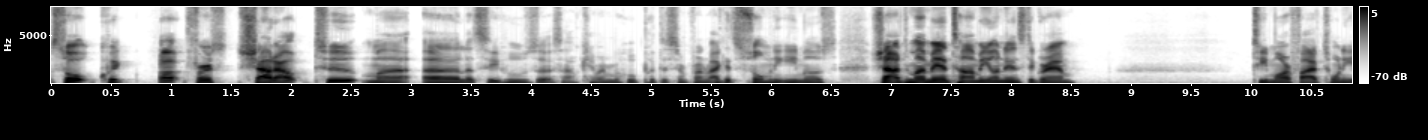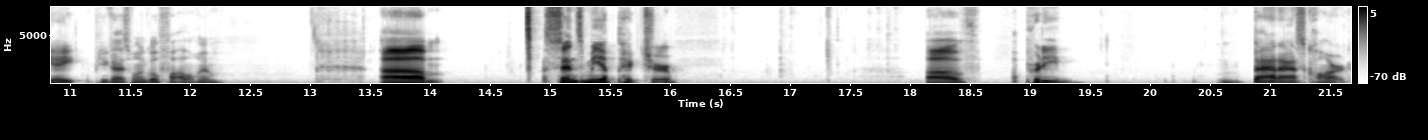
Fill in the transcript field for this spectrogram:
So quick. Uh, first, shout out to my uh, let's see who's uh, I can't remember who put this in front of me. I get so many emails. Shout out to my man Tommy on Instagram. Tmar528. If you guys want to go follow him. Um, sends me a picture of a pretty badass card.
